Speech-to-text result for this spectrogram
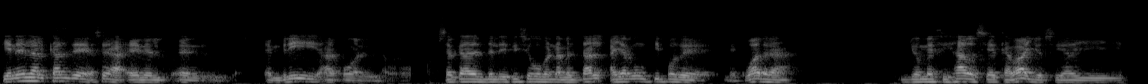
Tiene el alcalde, o sea, en el en, en Bri a- o, el- o cerca del, del edificio gubernamental, ¿hay algún tipo de, de cuadra? Yo me he fijado si hay caballos, si hay.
